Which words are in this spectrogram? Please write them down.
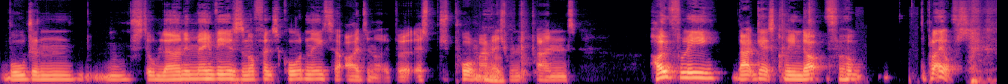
Waldron still learning maybe as an offense coordinator. I don't know, but it's just poor mm-hmm. management, mm-hmm. and hopefully that gets cleaned up for the playoffs.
